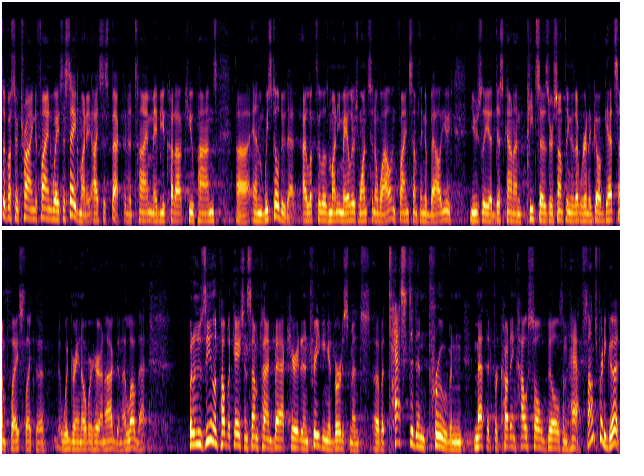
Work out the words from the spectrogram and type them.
of us are trying to find ways to save money, I suspect. In a time, maybe you cut out coupons, uh, and we still do that. I look through those money mailers once in a while and find something of value, usually a discount on pizzas or something that we're going to go get someplace, like the wood grain over here in Ogden. I love that. But a New Zealand publication sometime back carried an intriguing advertisement of a tested and proven method for cutting household bills in half. Sounds pretty good.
